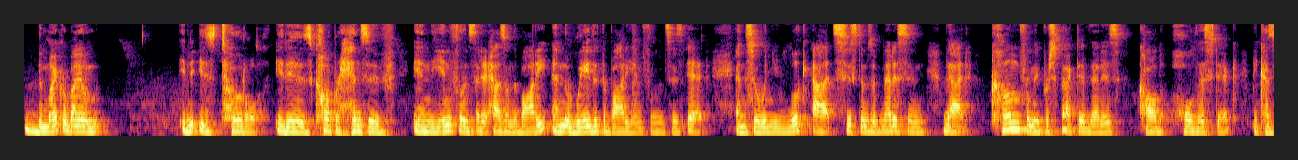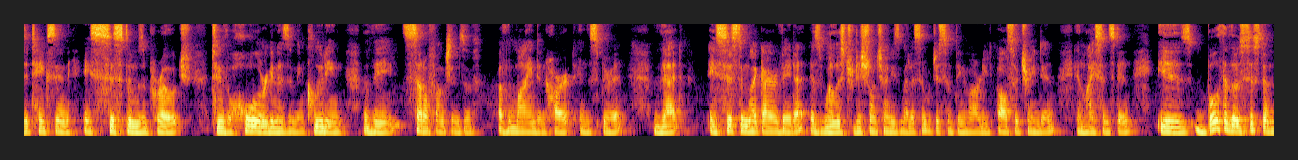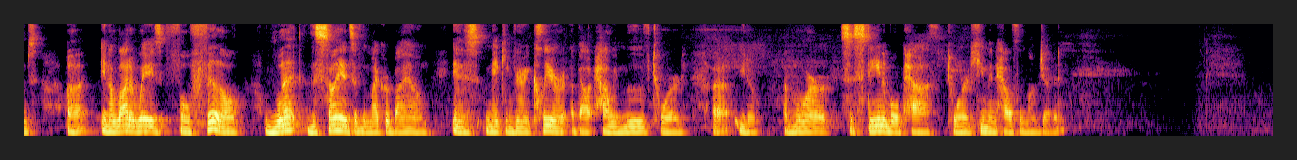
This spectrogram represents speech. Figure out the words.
the microbiome is total. It is comprehensive in the influence that it has on the body and the way that the body influences it. And so when you look at systems of medicine that come from a perspective that is called holistic, because it takes in a systems approach to the whole organism, including the subtle functions of, of the mind and heart and the spirit, that a system like Ayurveda, as well as traditional Chinese medicine, which is something I'm already also trained in and licensed in, is both of those systems, uh, in a lot of ways, fulfill what the science of the microbiome is making very clear about how we move toward, uh, you know, a more sustainable path toward human health and longevity.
